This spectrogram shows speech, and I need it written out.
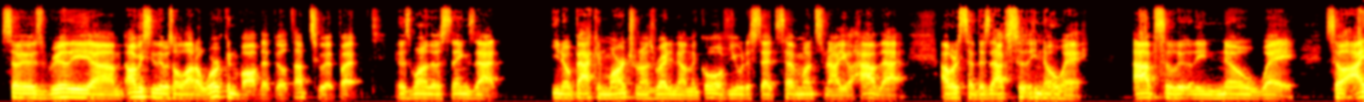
So it was really um, obviously there was a lot of work involved that built up to it, but it was one of those things that you know back in March when I was writing down the goal, if you would have said seven months from now you'll have that, I would have said there's absolutely no way, absolutely no way. So I,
